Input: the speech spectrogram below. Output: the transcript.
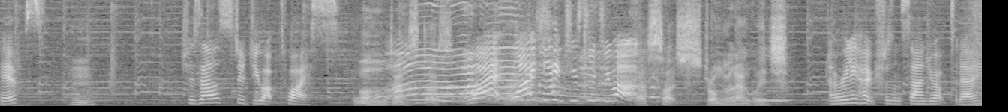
Chips. Hmm? Giselle stood you up twice. Oh, that's, that's, Why? Why do you think she stood you up? that's such strong language. I really hope she doesn't stand you up today.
